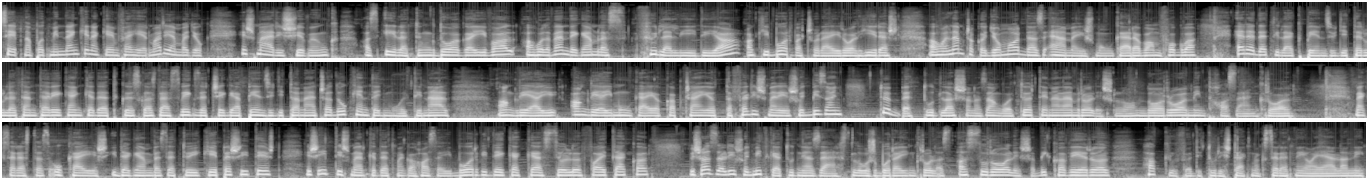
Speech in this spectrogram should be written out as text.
Szép napot mindenkinek, én Fehér Marian vagyok, és már is jövünk az életünk dolgaival, ahol a vendégem lesz Füle Lídia, aki borvacsoráiról híres, ahol nem csak a gyomor, de az elme is munkára van fogva. Eredetileg pénzügyi területen tevékenykedett, közgazdász végzettséggel pénzügyi tanácsadóként egy multinál. Angliai, angliai munkája kapcsán jött a felismerés, hogy bizony többet tud lassan az angol történelemről és Londonról, mint hazánkról. Megszerezte az OK és idegenvezetői képesítést, és itt ismerkedett meg a hazai borvidékekkel, szőlőfajtákkal, és azzal is, hogy mit kell tudni a zászlós borainkról, az asszuról és a bikavéről, ha külföldi turistáknak szeretné ajánlani.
